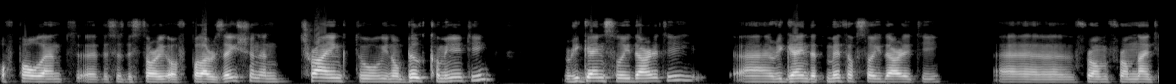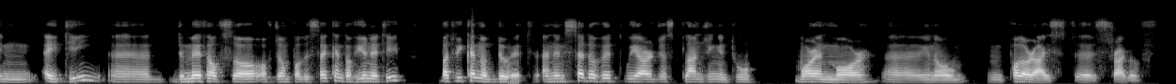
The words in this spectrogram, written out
of Poland. Uh, this is the story of polarization and trying to you know build community, regain solidarity, uh, regain that myth of solidarity uh, from from 1980, uh, the myth also of John Paul II of unity, but we cannot do it. And instead of it, we are just plunging into more and more, uh, you know, polarized struggles.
